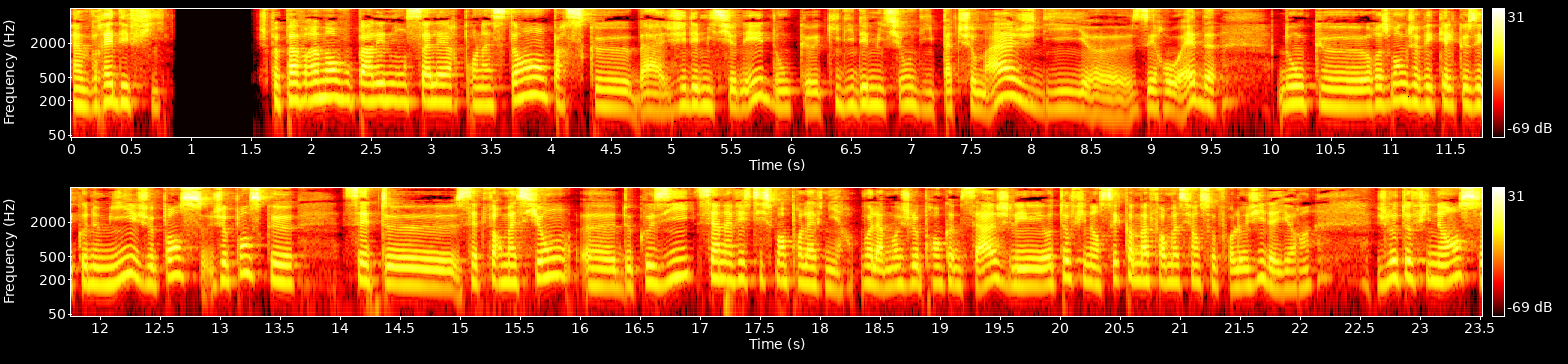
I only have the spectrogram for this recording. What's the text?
un, vrai défi. Je peux pas vraiment vous parler de mon salaire pour l'instant parce que bah, j'ai démissionné. Donc, euh, qui dit démission dit pas de chômage, dit zéro aide. Donc, heureusement que j'avais quelques économies. Je pense, je pense que cette euh, cette formation euh, de COSI, c'est un investissement pour l'avenir. Voilà, moi je le prends comme ça. Je l'ai autofinancé comme ma formation en sophrologie d'ailleurs. Hein. Je l'autofinance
